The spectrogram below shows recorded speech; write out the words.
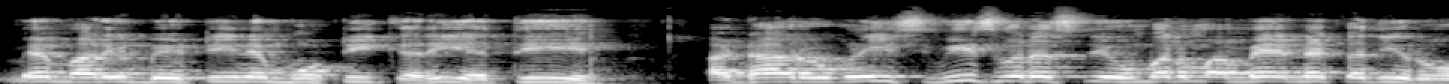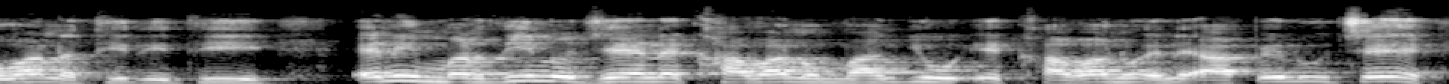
મેં મારી બેટીને મોટી કરી હતી. અઢાર, ઓગણીસ, વીસ વર્ષની ઉંમરમાં મેં એને કદી રોવા નથી દીધી. એની મરદીનું જે એને ખાવાનું માંગ્યું, એ ખાવાનું એને આપેલું છે.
